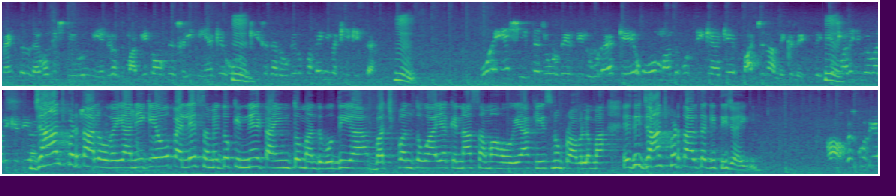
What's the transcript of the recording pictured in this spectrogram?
ਮੈਂਟਲ ਲੈਵਲ ਦੀ ਸਟੇਬਲ ਨਹੀਂ ਹੈ ਜਿਹੜਾ ਦਿਮਾਗੀ ਤੌਰ ਤੇ ਸਹੀ ਨਹੀਂ ਹੈ ਕਿ ਉਹ ਹੂੰ। ਕੀ ਸਜ਼ਾ ਦੋਗੇ ਉਹਨੂੰ ਪਤਾ ਹੀ ਨਹੀਂ ਮੈਂ ਕੀ ਕੀਤਾ ਹੂੰ। ਹੁਣ ਇਸ ਚੀਜ਼ ਤੇ ਜ਼ੋਰ ਦੇਣ ਦੀ ਲੋੜ ਹੈ ਕਿ ਉਹ ਮੰਦਬੁੱਧੀ ਕਹਿ ਕੇ ਬਚ ਨਾ ਨਿਕਲੇ। ਤੇ ਇਹ ਹੂੰ। ਸਾਰੀ ਜ਼ਿੰਮੇਵਾਰੀ ਕਿਹਦੀ ਆ? ਜਾਂਚ ਪੜਤਾਲ ਹੋਵੇ ਯਾਨੀ ਕਿ ਉਹ ਪਹਿਲੇ ਸਮੇਂ ਤੋਂ ਕਿੰਨੇ ਟਾਈਮ ਤੋਂ ਮੰਦਬੁੱਧੀ ਆ ਬਚਪਨ ਤੋਂ ਆ ਜਾਂ ਕਿੰਨਾ ਸਮਾਂ ਹੋ ਗਿਆ ਕਿ ਇਸ ਨੂੰ ਪ੍ਰੋਬਲਮ ਆ ਇਸ ਦੀ ਜਾਂਚ ਪੜਤਾਲ ਤਾਂ ਕੀਤੀ ਜਾਏਗੀ। ਹਾਂ ਬਿਲਕੁਲ ਇਹ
